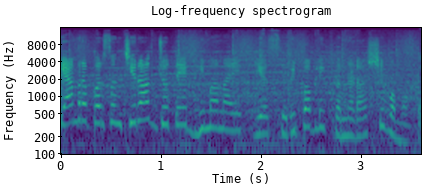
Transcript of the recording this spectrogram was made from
ಕ್ಯಾಮರಾ ಪರ್ಸನ್ ಚಿರಾಗ್ ಜೊತೆ ಭೀಮಾ ನಾಯಕ್ ಎಸ್. ರಿಪಬ್ಲಿಕ್ ಕನ್ನಡ ಶಿವಮೊಗ್ಗ.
